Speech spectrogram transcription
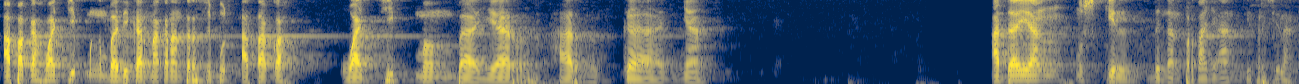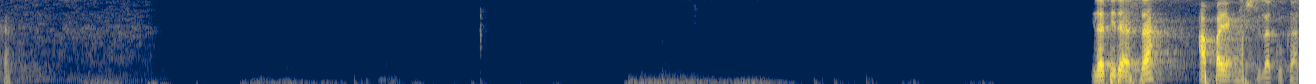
Apakah wajib mengembalikan makanan tersebut ataukah wajib membayar harganya? Ada yang muskil dengan pertanyaan dipersilakan. Bila tidak sah, apa yang harus dilakukan?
